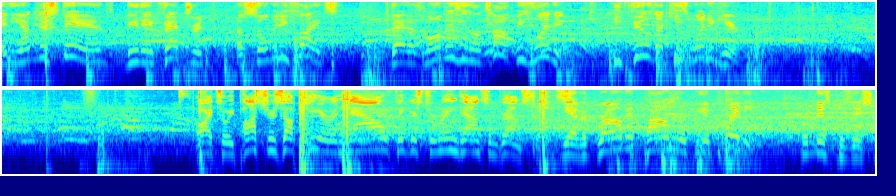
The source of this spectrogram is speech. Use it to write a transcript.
And he understands, being a veteran of so many fights, that as long as he's on top, he's winning. He feels like he's winning here. All right, so he postures up here and now figures to rain down some ground strikes. Yeah, the ground and pound will be a plenty from this position.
